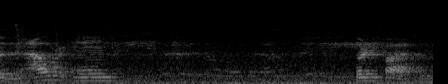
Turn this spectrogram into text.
says an hour and 35.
